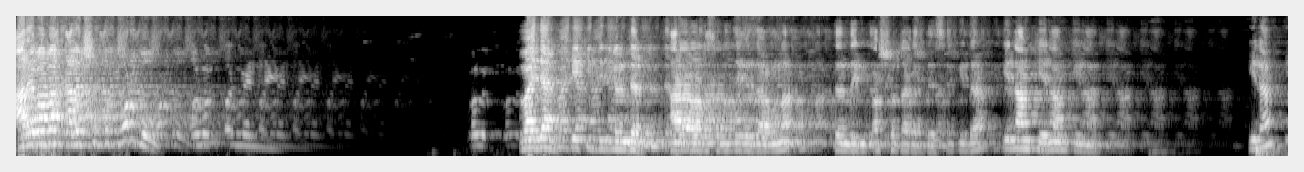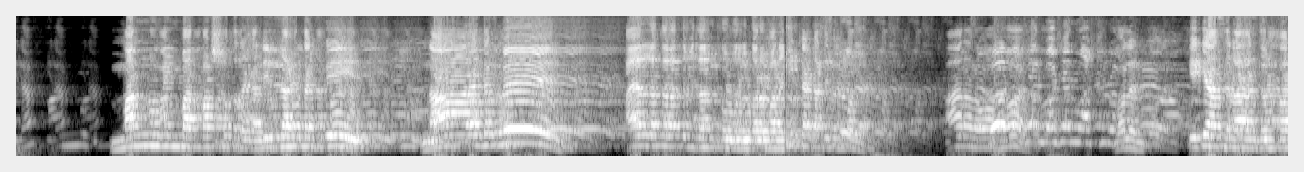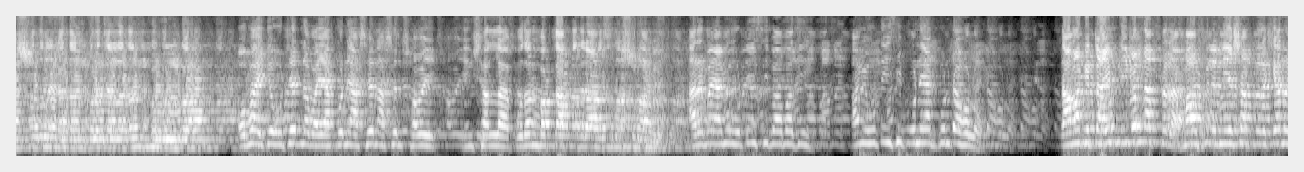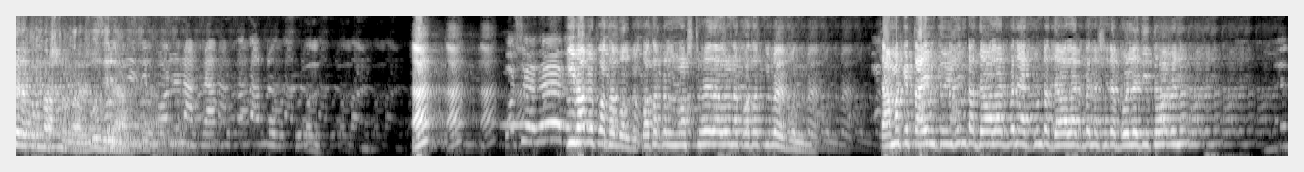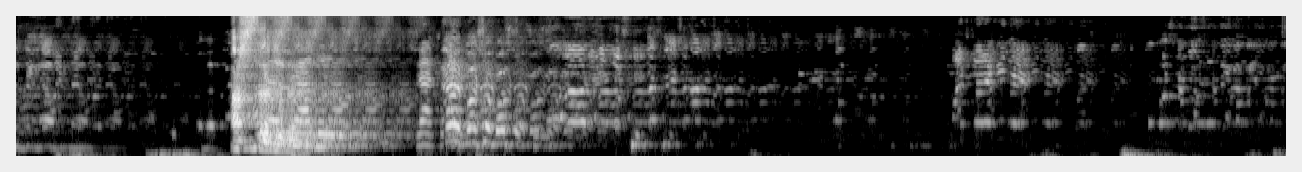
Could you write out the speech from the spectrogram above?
আরে বাবা কালেকশন তো করব। ভাই, দেন না। পাঁচশো টাকা দিয়েছে কি মেম্বার পাঁচশো টাকা। লিল্লাহে তাকবীর। তুমি দান কবুল কি টাকা দিবেন বলেন? বলেন কে কে আছেন আর পাঁচশো টাকা দান করে আল্লাহ কবুল করো। ও ভাই কেউ উঠেন না ভাই এখনই আসেন আসেন সবাই ইনশাআল্লাহ প্রধান বক্তা আপনাদের আলোচনা শোনাবে আরে ভাই আমি উঠেইছি বাবাজি। আমি উঠেইছি পৌনে এক ঘণ্টা হলো। আমাকে টাইম দিবেন না আপনারা? মাহফিলে নিয়ে এসে আপনারা কেন এরকম নষ্ট করেন? বুঝি না। হ্যাঁ? কীভাবে কথা বলবে? কথাটা নষ্ট হয়ে গেল না কথা কীভাবে বলবে? তা আমাকে টাইম দুই ঘণ্টা দেওয়া লাগবে না এক ঘণ্টা দেওয়া লাগবে না সেটা বলে দিতে হবে না। আশ্চর্য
